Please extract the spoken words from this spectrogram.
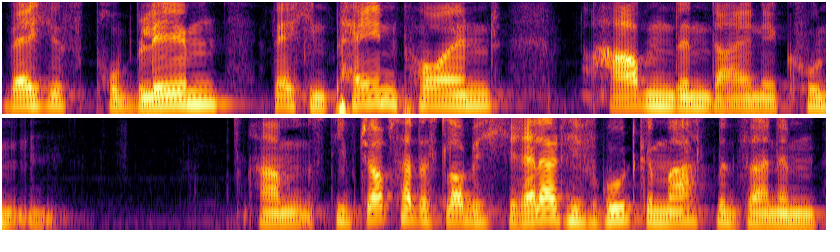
welches Problem, welchen Painpoint haben denn deine Kunden? Ähm, Steve Jobs hat das, glaube ich, relativ gut gemacht mit seinem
